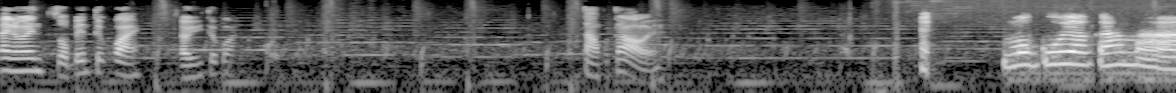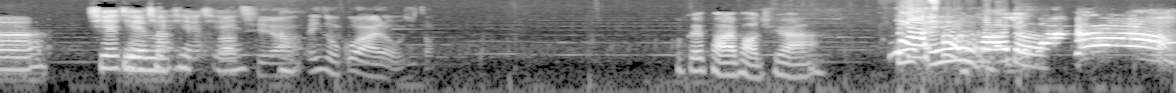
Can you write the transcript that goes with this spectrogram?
那你们左边丢过来，小鱼丢过来，打不到哎、蘑菇要干嘛？切切切切切不要切，啊！哎、你怎么过来了？我去找。我可以跑来跑去啊。哇哎呦操妈的！啊！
